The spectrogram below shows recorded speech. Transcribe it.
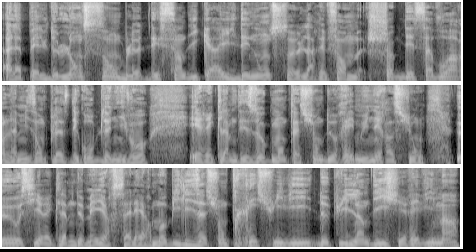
à l'appel de l'ensemble des syndicats. Ils dénoncent la réforme choc des savoirs, la mise en place des groupes de niveau et réclament des augmentations de rémunération. Eux aussi réclament de meilleurs salaires. Mobilisation très suivie depuis lundi chez Revima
